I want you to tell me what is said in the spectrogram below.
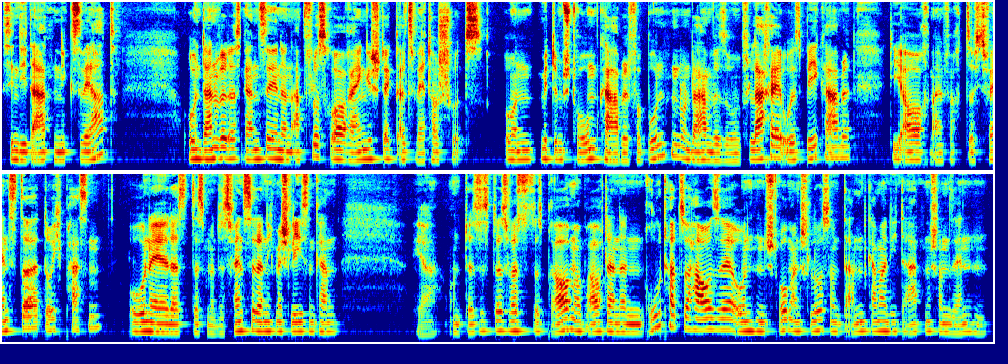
sind die Daten nichts wert. Und dann wird das Ganze in ein Abflussrohr reingesteckt als Wetterschutz und mit dem Stromkabel verbunden. Und da haben wir so flache USB-Kabel, die auch einfach durchs Fenster durchpassen ohne dass, dass man das Fenster dann nicht mehr schließen kann. Ja, und das ist das, was das braucht. Man braucht dann einen Router zu Hause und einen Stromanschluss und dann kann man die Daten schon senden.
